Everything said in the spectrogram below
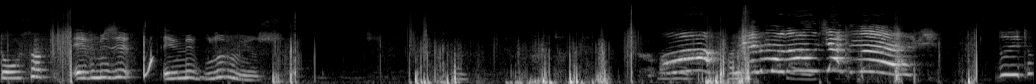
doğsak evimizi evimi bulur muyuz? Hayır. Benim onu alacakmış. Duydum.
